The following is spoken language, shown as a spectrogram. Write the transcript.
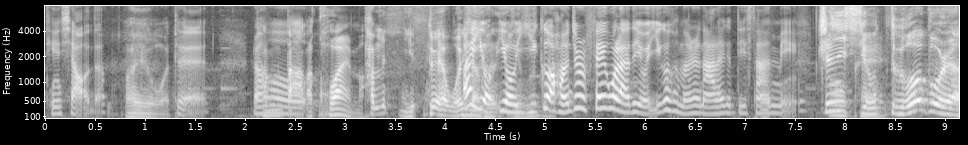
挺小的，哎呦我天，对，然后他们打得快嘛？他们你对啊，我啊，有有一个好像就是飞过来的，有一个可能是拿了一个第三名，真行德国人，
